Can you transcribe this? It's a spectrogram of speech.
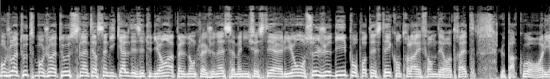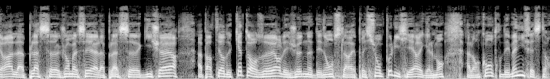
Bonjour à toutes, bonjour à tous. L'intersyndicale des étudiants appelle donc la jeunesse à manifester à Lyon ce jeudi pour protester contre la réforme des retraites. Le parcours reliera la place Jean Massé à la place Guichard. À partir de 14 heures, les jeunes dénoncent la répression policière également à l'encontre des manifestants.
